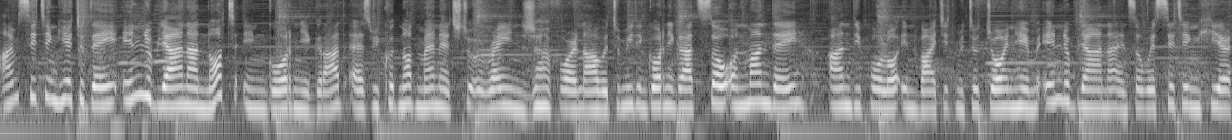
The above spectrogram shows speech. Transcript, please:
I'm sitting here today in Ljubljana, not in Gornji Grad, as we could not manage to arrange for an hour to meet in Gornji Grad. So on Monday, Andy Polo invited me to join him in Ljubljana, and so we're sitting here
